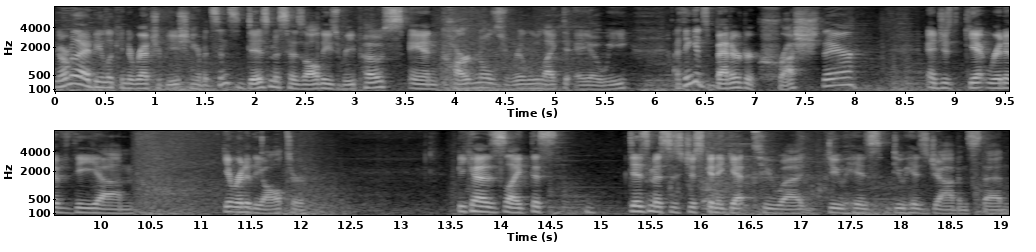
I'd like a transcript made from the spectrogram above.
Normally I'd be looking to Retribution here, but since Dismas has all these ripostes and Cardinals really like to AoE, I think it's better to Crush there and just get rid of the... Um, get rid of the altar. Because, like, this... Dismas is just gonna get to uh, do his do his job instead.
